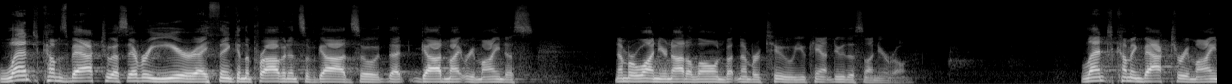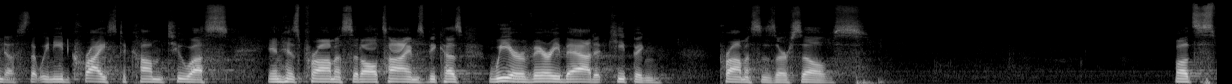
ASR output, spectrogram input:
Lent comes back to us every year, I think, in the providence of God, so that God might remind us number one, you're not alone, but number two, you can't do this on your own. Lent coming back to remind us that we need Christ to come to us in his promise at all times because we are very bad at keeping promises ourselves. Well, it's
